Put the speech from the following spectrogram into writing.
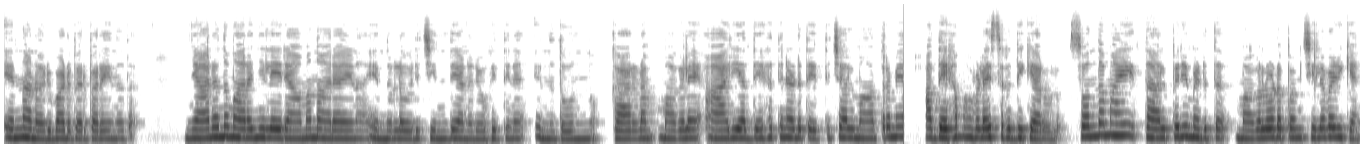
എന്നാണ് ഒരുപാട് പേർ പറയുന്നത്. ഞാനൊന്നും അറിഞ്ഞില്ലേ രാമനാരായണ എന്നുള്ള ഒരു ചിന്തയാണ് രോഹിത്തിന് എന്ന് തോന്നുന്നു. കാരണം മകളെ ആര്യ അദ്ദേഹത്തിനടുത്ത് എത്തിച്ചാൽ മാത്രമേ അദ്ദേഹം അവളെ ശ്രദ്ധിക്കാറുള്ളൂ. സ്വന്തമായി താല്പര്യമെടുത്ത് മകളോടൊപ്പം ചിലവഴിക്കാൻ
